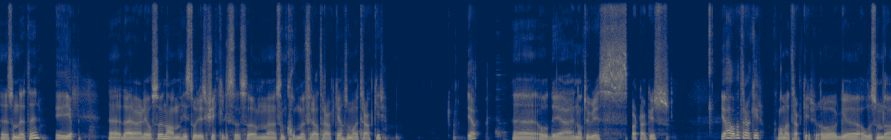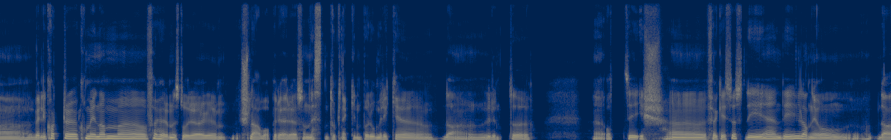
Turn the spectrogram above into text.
eh, som det heter, Jepp. eh, der er det også en annen historisk skikkelse som, som kommer fra Trakia, som var traker. Ja. Og det er naturligvis Spartacus. Ja, han var traker. Han var traker. Og eh, alle som da veldig kort eh, kommer innom eh, og får høre om det store slaveopprøret som nesten tok knekken på Romerike da rundt eh, 80-ish eh, før Kristus, de, de lander jo da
